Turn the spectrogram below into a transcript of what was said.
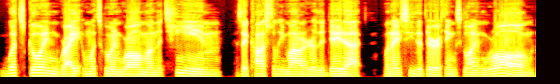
what's going right and what's going wrong on the team as I constantly monitor the data. When I see that there are things going wrong,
